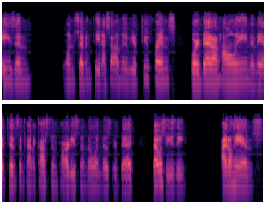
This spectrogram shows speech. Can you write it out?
Asian 117. I saw a movie of two friends who are dead on Halloween and they attend some kind of costume party so no one knows they're dead. That was easy. Idle hands.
